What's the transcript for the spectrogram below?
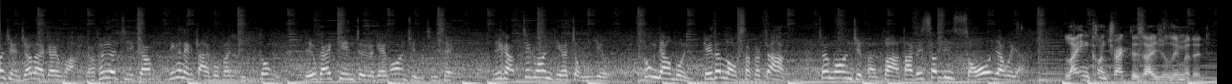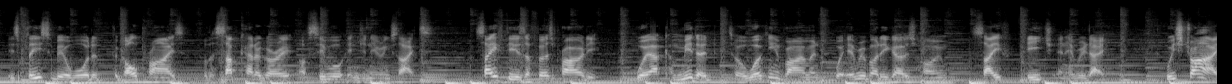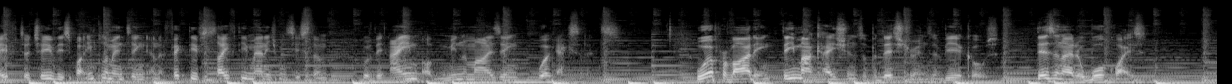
安全獎勵計劃由推出至今，已經令大部分員工了解建造業嘅安全知識，以及職安健嘅重要。工友們記得落實及執行，將安全文化帶俾身邊所有嘅人。Leighton Contractors Asia Limited is pleased to be awarded the Gold Prize for the subcategory of civil engineering sites. Safety is a first priority. We are committed to a working environment where everybody goes home safe each and every day. We strive to achieve this by implementing an effective safety management system with the aim of minimising work accidents. We're providing demarcations of pedestrians and vehicles, designated walkways.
